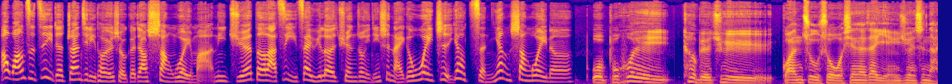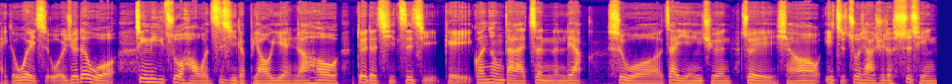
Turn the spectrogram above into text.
啊，王子自己的专辑。里头有一首歌叫《上位》嘛？你觉得啦，自己在娱乐圈中已经是哪一个位置？要怎样上位呢？我不会特别去关注说我现在在演艺圈是哪一个位置。我觉得我尽力做好我自己的表演，然后对得起自己，给观众带来正能量，是我在演艺圈最想要一直做下去的事情。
